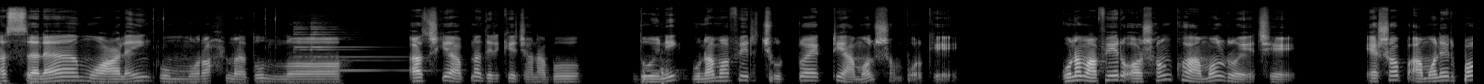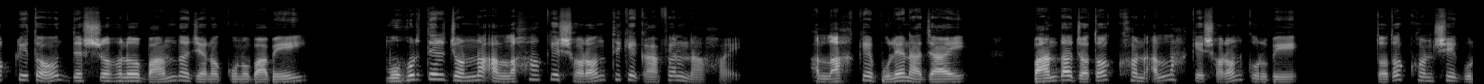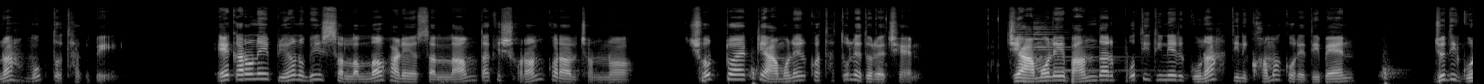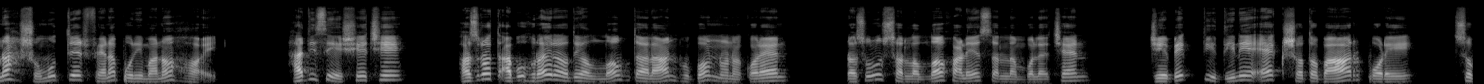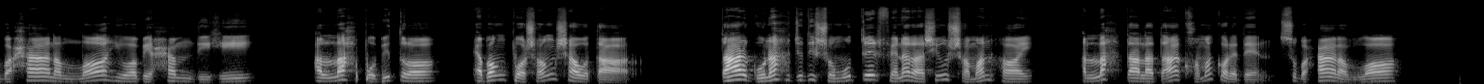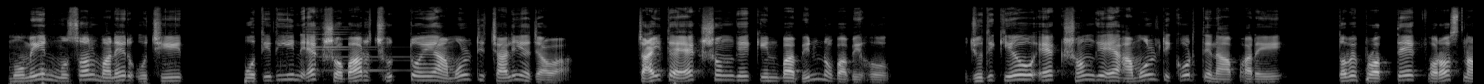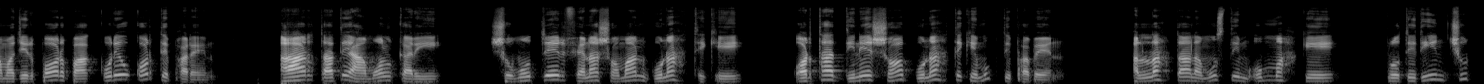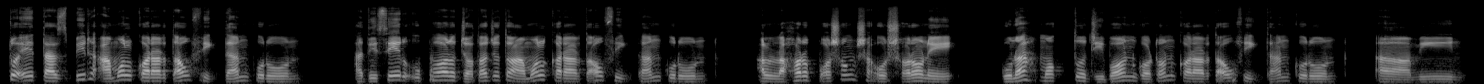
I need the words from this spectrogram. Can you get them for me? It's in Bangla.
আসসালামু আলাইকুম আজকে আপনাদেরকে জানাব দৈনিক গুনামাফের ছোট্ট একটি আমল সম্পর্কে। গুনামাফের অসংখ্য আমল রয়েছে। এসব আমলের প্রকৃত উদ্দেশ্য হল বান্দা যেন কোনোভাবেই মুহূর্তের জন্য আল্লাহকে স্মরণ থেকে গাফেল না হয়। আল্লাহকে ভুলে না যায়। বান্দা যতক্ষণ আল্লাহকে স্মরণ করবে ততক্ষণ সে গুনাহ মুক্ত থাকবে। এ কারণে প্রিয় নবী সাল্লাহ আলিয়াল্লাম তাকে স্মরণ করার জন্য ছোট্ট একটি আমলের কথা তুলে ধরেছেন। যে আমলে বান্দার প্রতিদিনের গুনাহ তিনি ক্ষমা করে দিবেন। যদি গুনাহ সমুদ্রের ফেনা পরিমাণও হয়। হাদিসে এসেছে হজরত আবু হুরাই রদিয়াল্লাহ তালানহু বর্ণনা করেন রসুল সাল্লাহ আলিয়াল্লাম বলেছেন, যে ব্যক্তি দিনে এক শতবার পড়ে সুবাহান আল্লাহ বিহামদিহি, আল্লাহ পবিত্র এবং প্রশংসাও তার। তার গুনাহ যদি সমুদ্রের ফেনা রাশিও সমান হয়, আল্লাহ তালা তা ক্ষমা করে দেন। সুবাহান আল্লাহ মমিন মুসলমানের উচিত প্রতিদিন একশোবার ছোট্ট এ আমলটি চালিয়ে যাওয়া, চাইতে একসঙ্গে কিংবা ভিন্নভাবে হোক। যদি কেউ একসঙ্গে এ আমলটি করতে না পারে তবে প্রত্যেক ফরজ নামাজের পর ভাগ করেও করতে পারেন। আর তাতে আমলকারী সমুদ্রের ফেনা সমান গুনাহ থেকে, অর্থাৎ দিনের সব গুনাহ থেকে মুক্তি পাবেন। আল্লাহ তালা মুসলিম উম্মাহকে প্রতিদিন ছোট্ট এ তাজবির আমল করার তৌফিক দান করুন। হাদিসের উপর যথাযথ আমল করার তৌফিক দান করুন। আল্লাহর প্রশংসা ও স্মরণে গুনাহমুক্ত জীবন গঠন করার তৌফিক দান করুন। mean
